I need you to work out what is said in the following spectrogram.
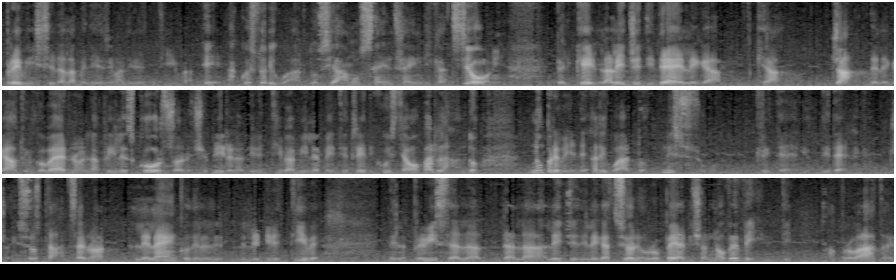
previsti dalla medesima direttiva e a questo riguardo siamo senza indicazioni perché la legge di delega che ha già delegato il governo nell'aprile scorso a recepire la direttiva 1023 di cui stiamo parlando, non prevede a riguardo nessun criterio di delega. Cioè, in sostanza l'elenco delle, delle, direttive del, previste dalla, dalla, legge di delegazione europea 1920, approvata e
